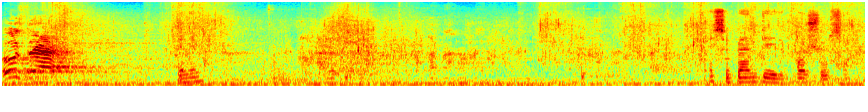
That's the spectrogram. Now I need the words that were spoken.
Who's there? Benim Neyse ben değilim boş ver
